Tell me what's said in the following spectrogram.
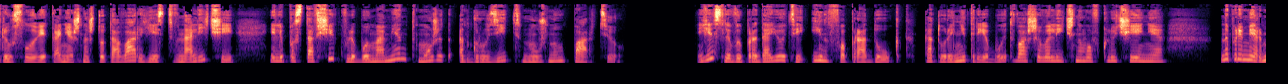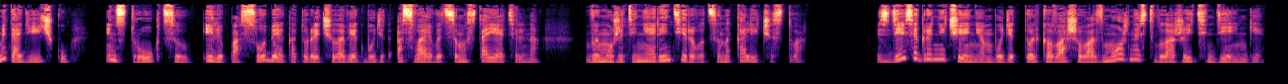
при условии, конечно, что товар есть в наличии или поставщик в любой момент может отгрузить нужную партию. Если вы продаете инфопродукт, который не требует вашего личного включения, например, методичку, инструкцию или пособие, которое человек будет осваивать самостоятельно, вы можете не ориентироваться на количество. Здесь ограничением будет только ваша возможность вложить деньги.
